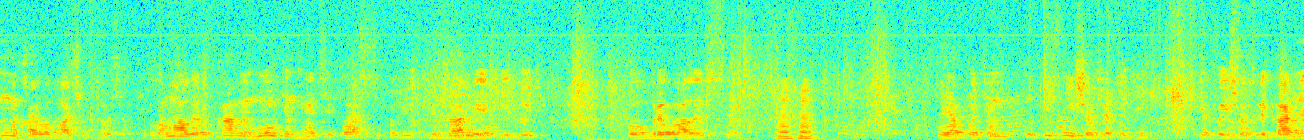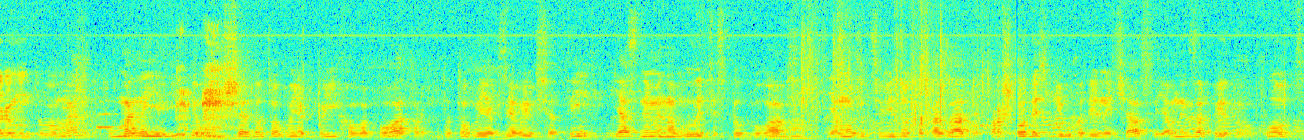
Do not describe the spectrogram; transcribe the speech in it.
ну Михайло бачив теж. Ламали руками молдинги, ці пластикові деталі, які йдуть, пообривали все. Угу. То я потім, ну пізніше вже тоді як вийшов з лікарні, ремонтував. У мене, у мене є відео ще до того, як поїхав евакуатор, до того, як з'явився ти. Я з ними на вулиці спілкувався. Я можу це відео показати. Пройшло десь півгодини часу, я в них запитував, хлопці,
